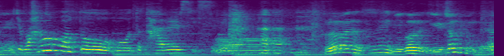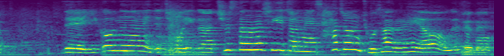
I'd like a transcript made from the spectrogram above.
네. 이제 뭐 한국은 또 뭐 또 다를 수 있습니다. 어, 그러면은 선생님 이거는 일정표인가요? 네, 이거는 이제 저희가 출산하시기 전에 사전 조사를 해요. 그래서 네네.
